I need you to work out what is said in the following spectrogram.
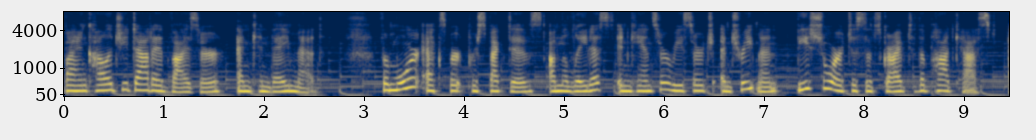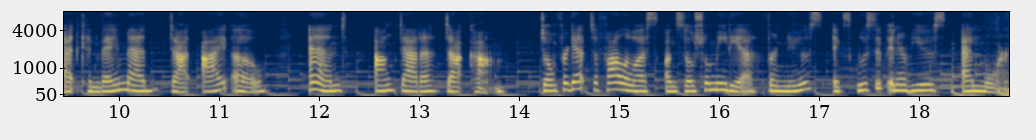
by Oncology Data Advisor and Convey Med. For more expert perspectives on the latest in cancer research and treatment, be sure to subscribe to the podcast at conveymed.io and oncdata.com. Don't forget to follow us on social media for news, exclusive interviews, and more.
